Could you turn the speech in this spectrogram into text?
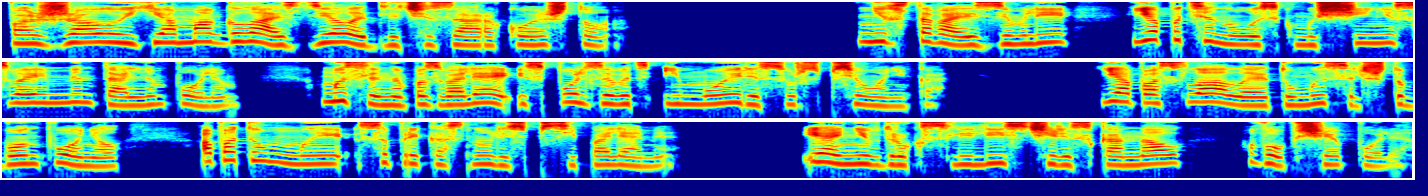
пожалуй, я могла сделать для Чезара кое-что. Не вставая с земли, я потянулась к мужчине своим ментальным полем, мысленно позволяя использовать и мой ресурс псионика. Я послала эту мысль, чтобы он понял, а потом мы соприкоснулись пси-полями, и они вдруг слились через канал в общее поле.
